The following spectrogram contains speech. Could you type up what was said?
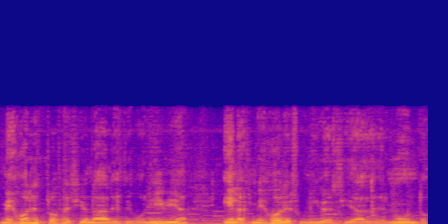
mejores profesionales de Bolivia en las mejores universidades del mundo.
